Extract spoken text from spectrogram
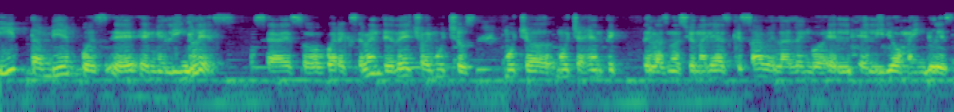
y también pues en el inglés. O sea, eso fuera excelente. De hecho, hay muchos, mucho, mucha gente de las nacionalidades que sabe la lengua, el, idioma inglés.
